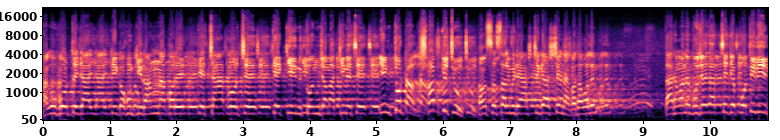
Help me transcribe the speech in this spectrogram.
হাগু করতে যায়, কে কখন কি রান্না করে, কে চা করছে, কে কি কোন জামা কিনেছে ইন টোটাল সবকিছু সোশ্যাল মিডিয়া আসছে কি আসছে না, কথা বলেন? তার মানে বোঝা যাচ্ছে যে প্রতিদিন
